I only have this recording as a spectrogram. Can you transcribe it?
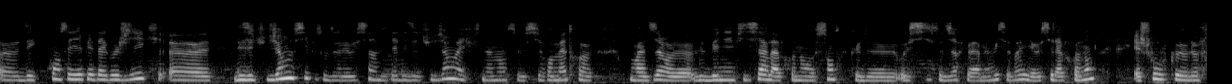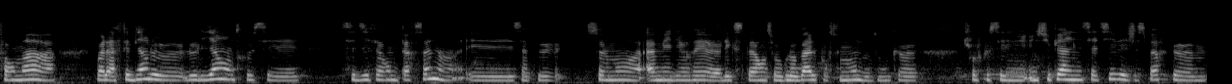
euh, des conseillers pédagogiques, euh, des étudiants aussi, parce que vous avez aussi invité des étudiants, et finalement c'est aussi remettre, on va dire, le, bénéficiaire, l'apprenant au centre, que de aussi se dire que, ah mais oui c'est vrai, il y a aussi l'apprenant, et je trouve que le format voilà, fait bien le, lien entre ces, différentes personnes, et ça peut seulement améliorer euh, l'expérience au global pour tout le monde, donc je trouve que c'est une, une, super initiative, et j'espère que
